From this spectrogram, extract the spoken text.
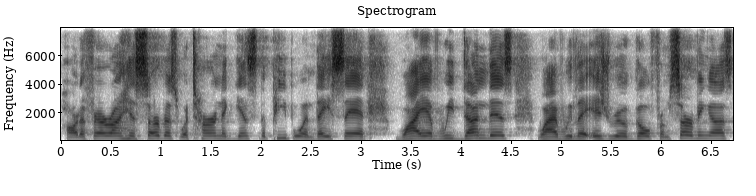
Heart of Pharaoh and his servants were turned against the people, and they said, Why have we done this? Why have we let Israel go from serving us?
